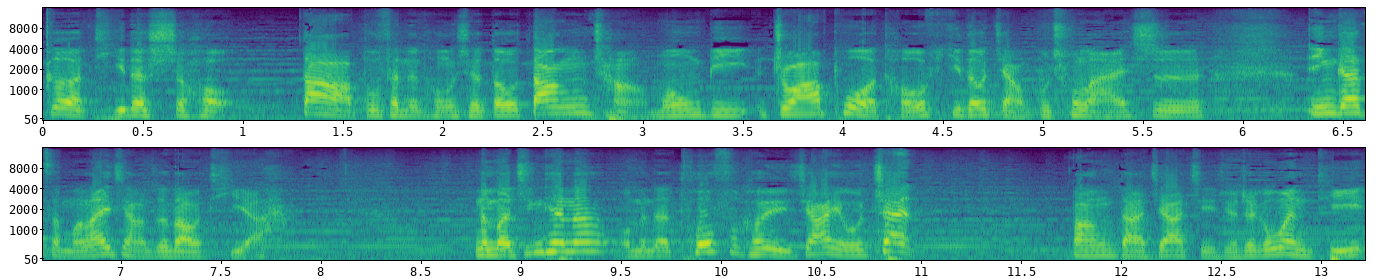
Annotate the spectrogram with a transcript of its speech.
个题的时候，大部分的同学都当场懵逼，抓破头皮都讲不出来是应该怎么来讲这道题啊。那么今天呢，我们的托福口语加油站帮大家解决这个问题。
